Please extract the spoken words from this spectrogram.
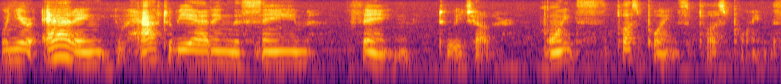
When you're adding, you have to be adding the same thing to each other. Points plus points plus points.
